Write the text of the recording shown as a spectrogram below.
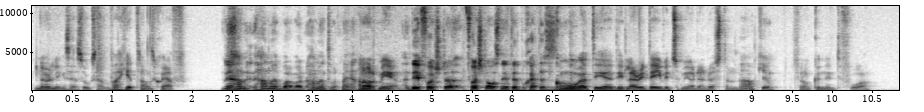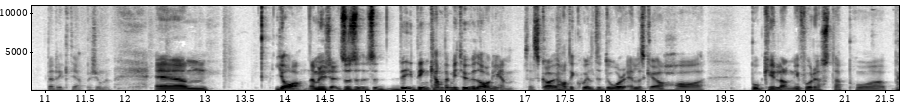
Nu är det länge sedan jag såg så här. Vad heter hans chef? Nej, han, han har bara varit, han har inte varit med än. Han har varit med. Det är första, första avsnittet på sjätte Kom säsongen. ihåg att det är, det är Larry David som gör den rösten. Ja, kul. För de kunde inte få den riktiga personen. Ehm, ja, nej men hur så, så, så det, det är en kamp i mitt huvud dagligen. Så ska jag ha The Quilted Door eller ska jag ha bokhyllan? Ni får rösta på... på...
